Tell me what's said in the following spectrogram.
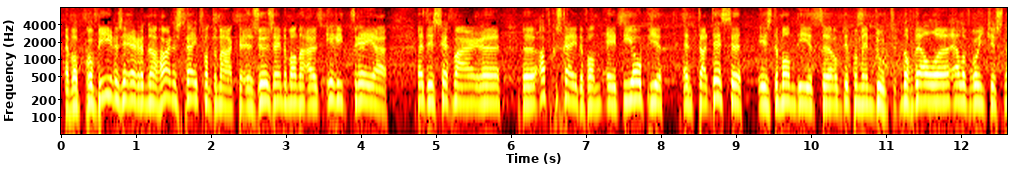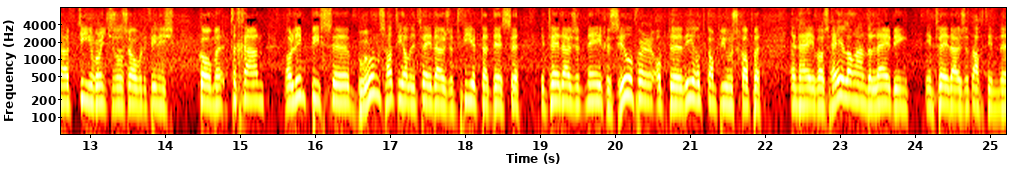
En wat proberen ze er een harde strijd van te maken. En ze zijn de mannen uit Eritrea. Het is zeg maar uh, uh, afgescheiden van Ethiopië. En Tadesse is de man die het uh, op dit moment doet. Nog wel 11 rondjes, nou 10 rondjes als over de finish komen te gaan. Olympisch brons had hij al in 2004, Tadesse. In 2009 zilver op de wereldkampioenschappen. En hij was heel lang aan de leiding in 2008 in uh,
